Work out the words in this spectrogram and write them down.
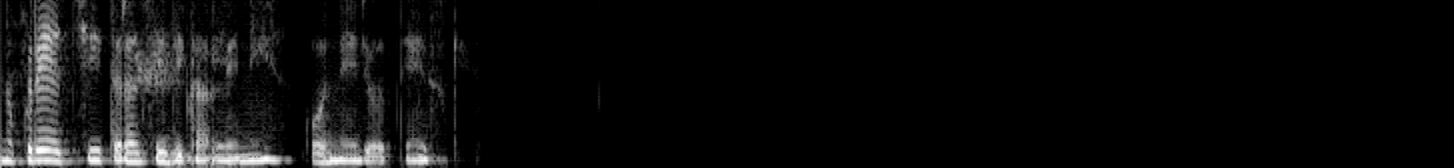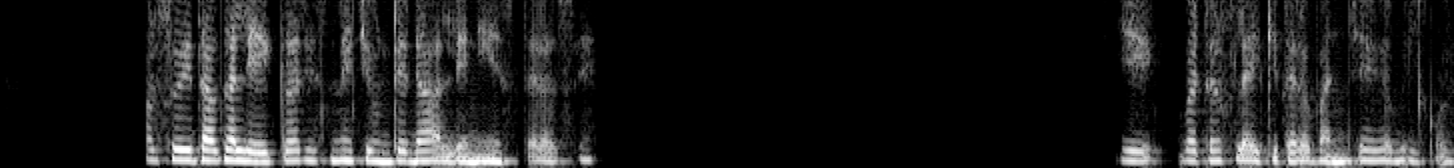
नुकरे अच्छी तरह सीधी कर लेनी है। कोने जो होते हैं इसके। और सुई धागा लेकर इसमें चूंटे डाल लेनी है इस तरह से। ये बटरफ्लाई की तरह बन जाएगा बिल्कुल।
